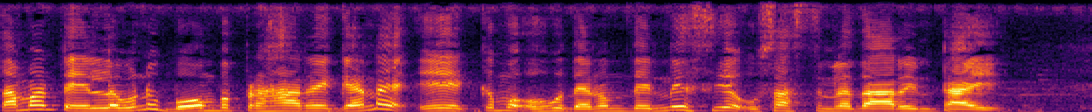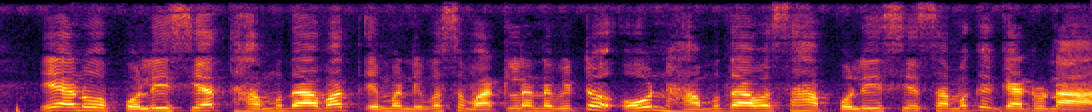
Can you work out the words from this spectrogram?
තමන්ට එල්ල වුණු බෝම්බ ප්‍රහාරය ගැන ඒ එක්කම ඔහු දැනුම් දෙන්නේ සිය උසස් නිලධාරීන්ටයි. ඒ අනුව පොලිසියත් හමුදාවත් එම නිවස වටලන විට ඔවුන් හමුදාව සහ පොලිසිය සමග ගැටුණා.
